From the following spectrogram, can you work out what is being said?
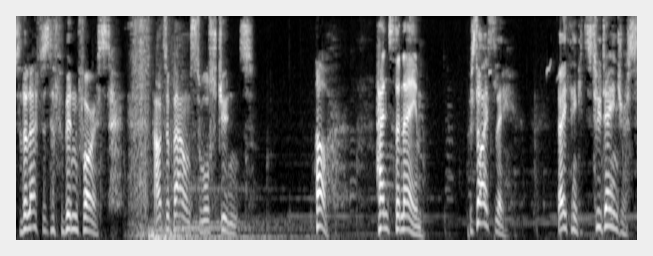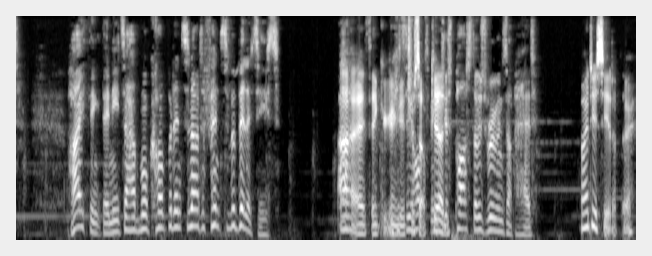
To the left is the Forbidden Forest. Out of bounds to all students. Oh, hence the name. Precisely. They think it's too dangerous. I think they need to have more confidence in our defensive abilities. I think you're going to You get yourself killed. Just past those ruins up ahead. Oh, I do see it up there.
